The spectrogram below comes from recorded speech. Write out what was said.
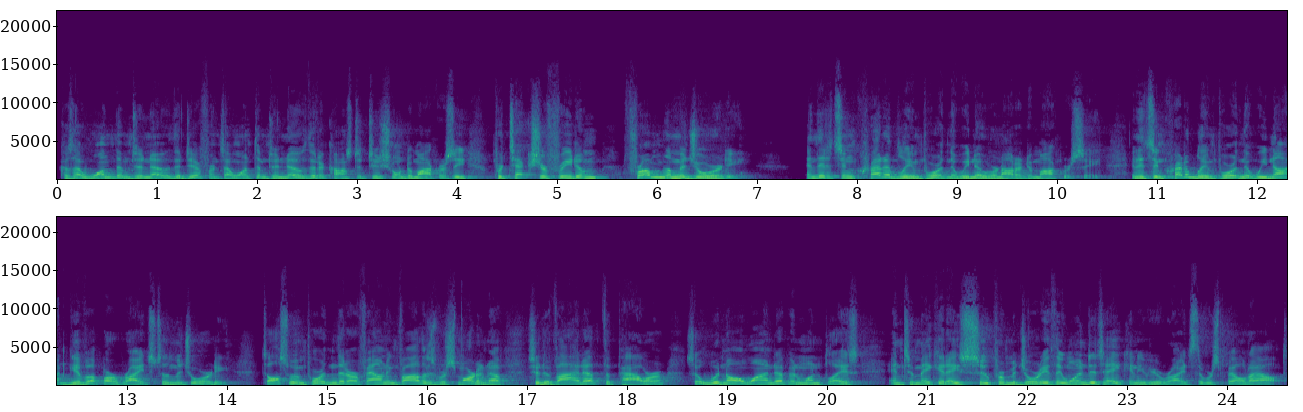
Because I want them to know the difference. I want them to know that a constitutional democracy protects your freedom from the majority and that it's incredibly important that we know we're not a democracy. And it's incredibly important that we not give up our rights to the majority. It's also important that our founding fathers were smart enough to divide up the power so it wouldn't all wind up in one place and to make it a supermajority if they wanted to take any of your rights that were spelled out.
